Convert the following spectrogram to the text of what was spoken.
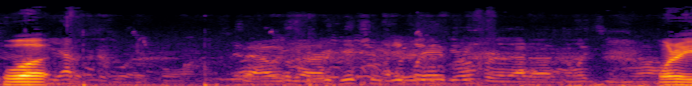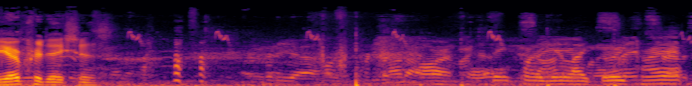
What? That was a prediction for today, bro. For that noise. What are your predictions? Pretty, uh, pretty hard. I think probably like three cramps.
